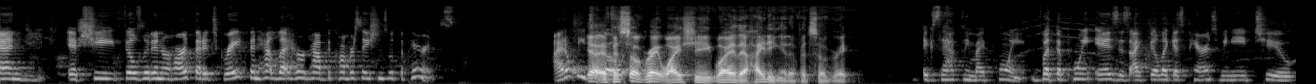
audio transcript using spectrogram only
And if she feels it in her heart that it's great then ha- let her have the conversations with the parents. I don't need yeah if it's so great why is she why are they hiding it if it's so great? Exactly my point. But the point is is i feel like as parents we need to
